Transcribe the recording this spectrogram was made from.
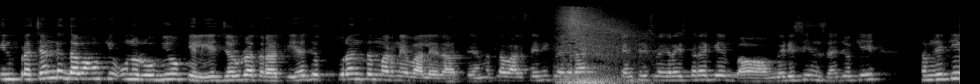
इन प्रचंड दवाओं की उन रोगियों के लिए ज़रूरत रहती है जो तुरंत मरने वाले रहते हैं। मतलब आर्सेनिक वगैरह, कैंथ्रिस वगैरह, इस तरह के मेडिसिन है जो कि समझे कि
